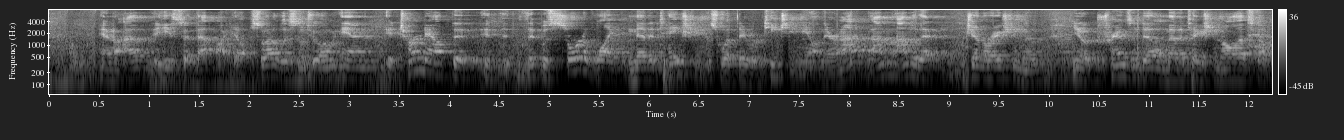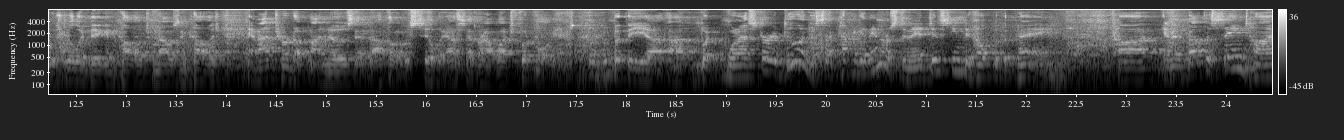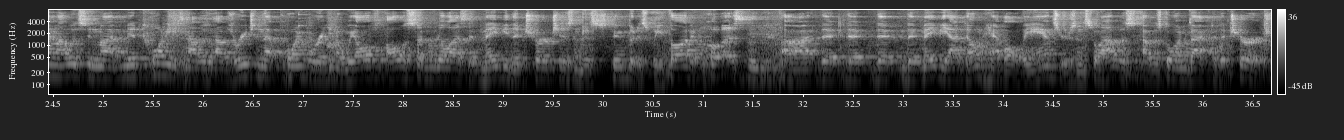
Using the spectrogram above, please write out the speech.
And I, he said that might help. So I listened to him, and it turned out that it, it was sort of like meditation, is what they were teaching me on there. And I, I'm, I'm of that generation that, you know, transcendental meditation and all that stuff was really big in college when I was in college. And I turned up my nose at it. I thought it was silly. I sat around and watched football games. But, the, uh, uh, but when I started doing this, I kind of got interested, and it did seem to help with the pain. Uh, and about the same time, I was in my mid 20s, and I was I was reaching that point where you know we all all of a sudden realized that maybe the church isn't as stupid as we thought it was. Uh, that, that that that maybe I don't have all the answers, and so I was I was going back to the church,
